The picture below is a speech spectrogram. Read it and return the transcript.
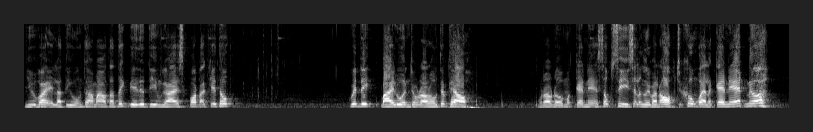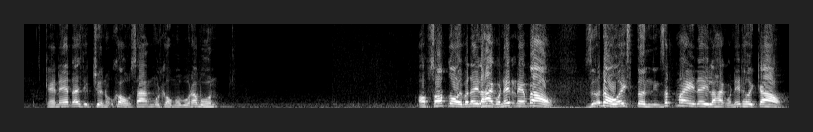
Như vậy là tình huống timeout tactic đến từ team guy Sport đã kết thúc. Quyết định bài luôn trong round đấu tiếp theo. Một round đấu mà Kenny Soxy sẽ là người bán off, chứ không phải là Kenny nữa. Kenneth đã được chuyển hộ khẩu sang một khẩu M4A4 Offshot rồi và đây là hai quả nét ném vào. Giữa đầu Exton nhưng rất may đây là hai quả nét hơi cao.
